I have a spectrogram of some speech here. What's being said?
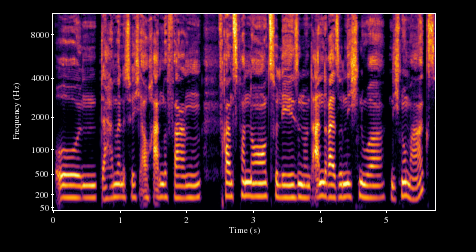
Und da haben wir natürlich auch angefangen, Franz Fanon zu lesen und andere, also nicht nur, nicht nur Marx,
